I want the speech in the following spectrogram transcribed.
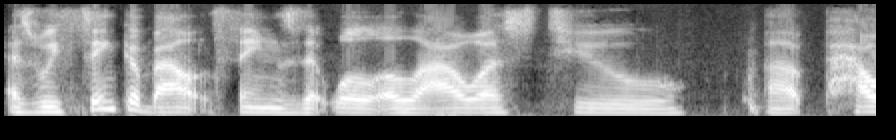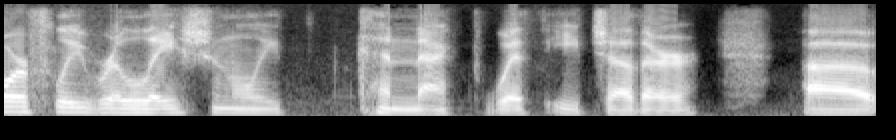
as we think about things that will allow us to uh, powerfully relationally connect with each other, uh,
